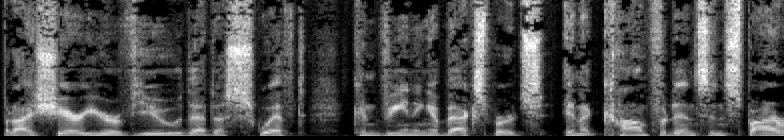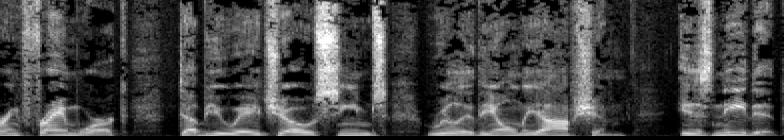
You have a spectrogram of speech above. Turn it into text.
but I share your view that a swift convening of experts in a confidence inspiring framework, WHO seems really the only option, is needed,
